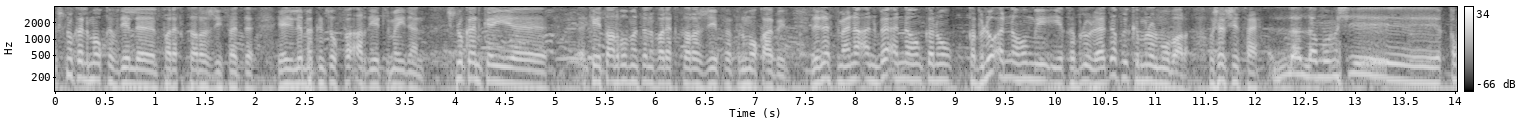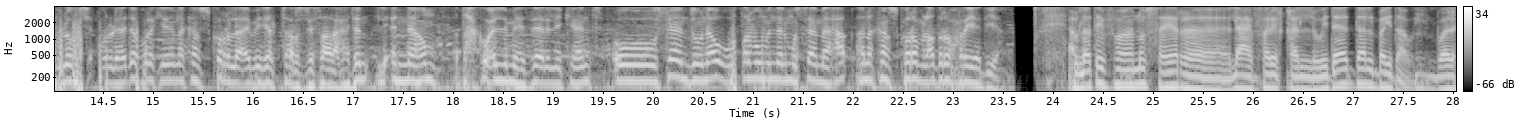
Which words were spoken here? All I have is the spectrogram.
شنو كان الموقف ديال الفريق الترجي فات يعني لما كنتوا في أرضية الميدان شنو كان كي كيطالبوا مثلا فريق الترجي في المقابل. لأن سمعنا انباء أنهم كانوا قبلوا أنهم يقبلوا الهدف ويكملوا المباراة. واش هادشي صحيح؟ لا لا ماشي قبلوا باش يقبلوا الهدف ولكن أنا كنشكر اللاعبين ديال الترجي صراحة لأنهم ضحكوا على المهزلة اللي كانت وساندونا وطلبوا منا المسامحة. أنا كنشكرهم على الروح الرياضية. عبد اللطيف نصير لاعب فريق الوداد البيضاوي voilà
